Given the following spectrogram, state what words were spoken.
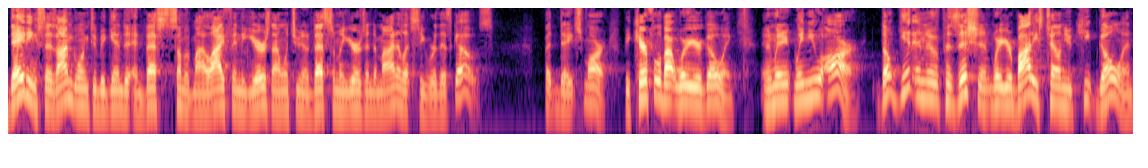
Dating says, I'm going to begin to invest some of my life into yours, and I want you to invest some of yours into mine, and let's see where this goes. But date smart. Be careful about where you're going. And when, when you are, don't get into a position where your body's telling you keep going,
